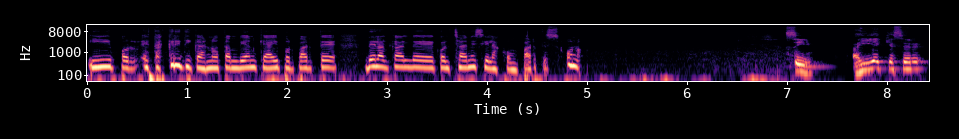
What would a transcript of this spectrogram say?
y por estas críticas, ¿no? También que hay por parte del alcalde de Colchane, si las compartes o no. Sí, ahí hay que hacer,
